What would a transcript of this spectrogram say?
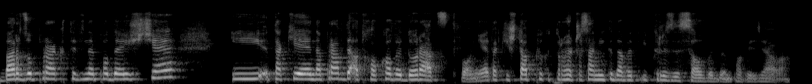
bardzo proaktywne podejście i takie naprawdę ad hocowe doradztwo, nie? taki sztab trochę czasami nawet i kryzysowy, bym powiedziała.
